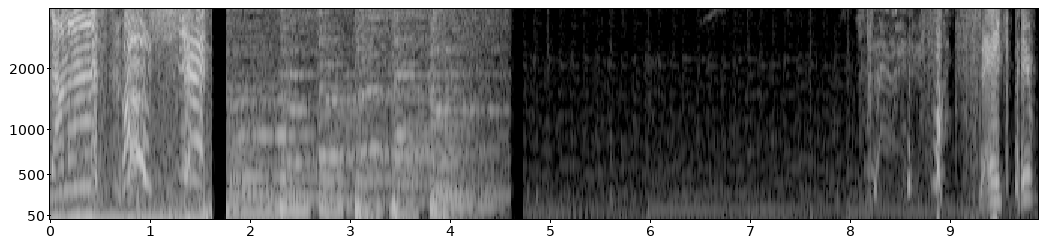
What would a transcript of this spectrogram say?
Dumbass! Oh, shit! fuck's sake, they...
